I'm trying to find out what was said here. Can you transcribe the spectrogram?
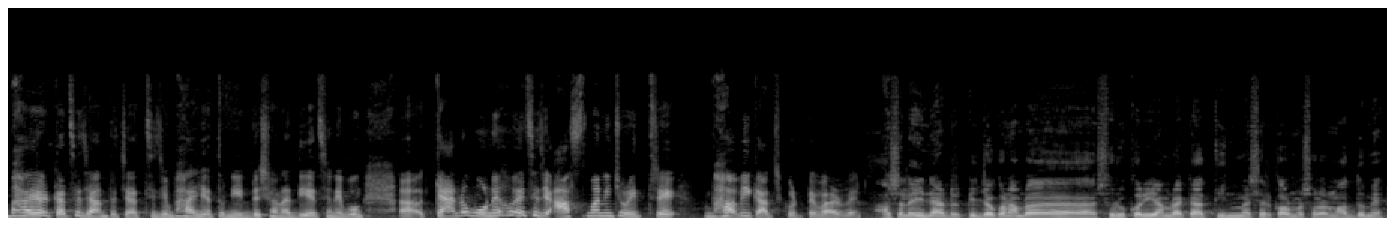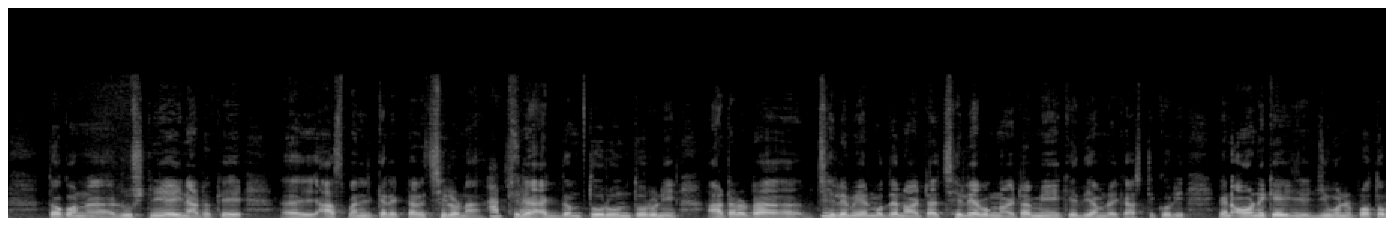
ভাইয়ার কাছে জানতে চাচ্ছি যে ভাইয়া তো নির্দেশনা দিয়েছেন এবং কেন মনে হয়েছে যে আসমানি চরিত্রে ভাবি কাজ করতে পারবেন আসলে এই নাটকটি যখন আমরা শুরু করি আমরা একটা তিন মাসের কর্মশালার মাধ্যমে তখন রুশনি এই নাটকে আসমানির ক্যারেক্টার ছিল না। আচ্ছা। সেটা একদম তরুণ তরুণী আঠারোটা ছেলে মেয়ের মধ্যে নয়টা ছেলে এবং নয়টা মেয়েকে দিয়ে আমরা এই কাজটি করি। এখানে অনেকেই জীবনের প্রথম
